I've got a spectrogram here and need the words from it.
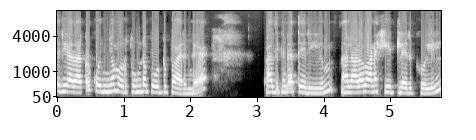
தெரியாதாக்கள் கொஞ்சம் ஒரு துண்டை போட்டு பாருங்க. பார்த்தீங்கன்னா தெரியும். நல்ல அளவான ஹீட்ல இருக்கோயில்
